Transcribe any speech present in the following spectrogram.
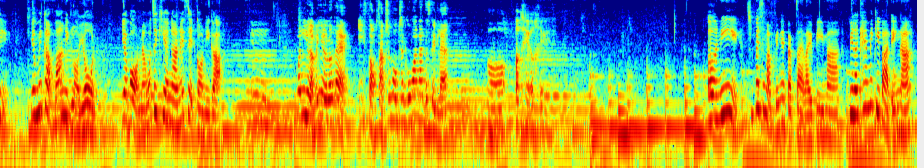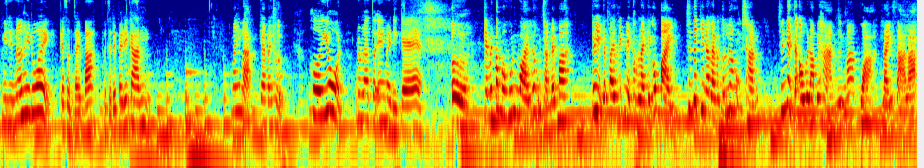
ยังไม่กลับบ้านอีกเหรอโยด อย่าบอกนะว่าจะเคลียร์งานให้เสร็จก่อนอีกอะอืม มันเหลือไม่เยอะแล้วแหละ อีกสองสามชั่วโมงฉันก็ว่าน่าจะเสร็จแล้ว อ๋อ โอเค โอเค เออ นี่ ฉันไปสมัครฟิตเนสแบบจ่ายรายปีมา ปีละแค่ไม่กี่บาทเองนะ มีเทรนเนอร์ให้ด้วย แกสนใจปะเผื่อจะได้ไปด้วยกัน ไม่ละแกไปเถอะ เฮ้ยโยดดูแลตัวเองหน่อยดิแก เออ แกไม่ต้องมาวุ่นวายเรื่องของฉันได้ปะแกอยากจะไปฟิตเนสทำอะไรแกก็ไป ฉันจะกินอะไรมันก็เรื่องของฉัน ฉันอยากจะเอาเวลาไปหาเงินมากกว่าไร้สาระ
